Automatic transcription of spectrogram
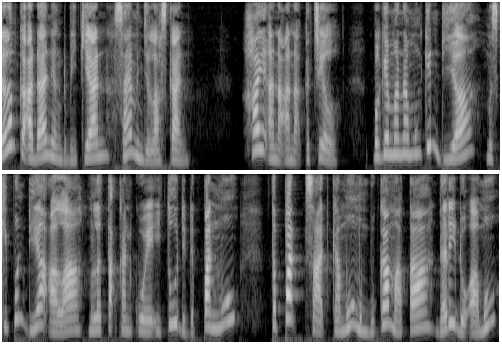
Dalam keadaan yang demikian, saya menjelaskan, "Hai anak-anak kecil, Bagaimana mungkin dia, meskipun dia Allah, meletakkan kue itu di depanmu tepat saat kamu membuka mata dari doamu?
